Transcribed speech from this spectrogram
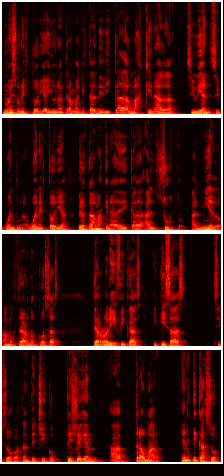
no es una historia y una trama que está dedicada más que nada, si bien se cuenta una buena historia, pero está más que nada dedicada al susto, al miedo, a mostrarnos cosas terroríficas y quizás, si sos bastante chico, te lleguen a traumar. En este caso,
